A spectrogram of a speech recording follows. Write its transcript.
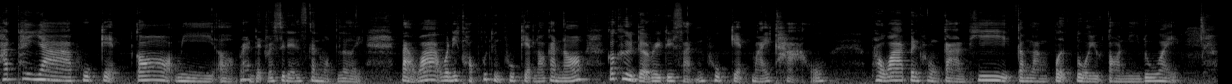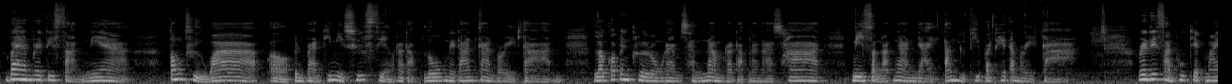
พัทยาภูเก็ตก็มี branded residence กันหมดเลย แต่ว่าวันนี้ขอพูดถึงภูเก็ตแล้วกันเนาะก็คือ The Radisson ภูเก็ตไม้ขาว เพราะว่าเป็นโครงการที่กำลังเปิดตัวอยู่ตอนนี้ด้วยแบรนด์ Radisson เนี่ย ต้องถือว่าเป็นแบรนด์ที่มีชื่อเสียงระดับโลกในด้านการบริการ แล้วก็เป็นเครือโรงแรมชั้นนำระดับนานาชาติ มีสำนักงานใหญ่ตั้งอยู่ที่ประเทศอเมริกา เรดิสันภูเก็ตไม้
